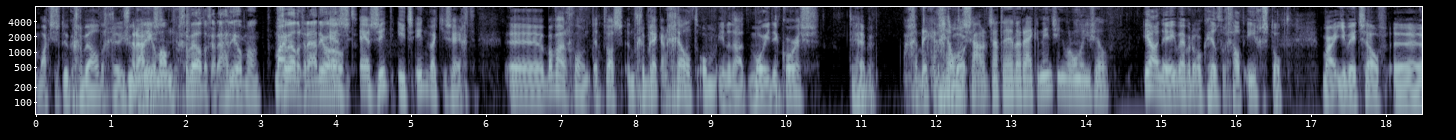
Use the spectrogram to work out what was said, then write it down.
Max is natuurlijk een geweldige journalist. Radioman. Geweldige radioman. Maar Geweldige radiohoofd. Er, er zit iets in wat je zegt. Eh, maar we waren gewoon, het was een gebrek aan geld om inderdaad mooie decors te hebben. Maar gebrek aan geld, er zaten hele rijke mensen in, waaronder jezelf. Ja, nee, we hebben er ook heel veel geld in gestopt. Maar je weet zelf, eh,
